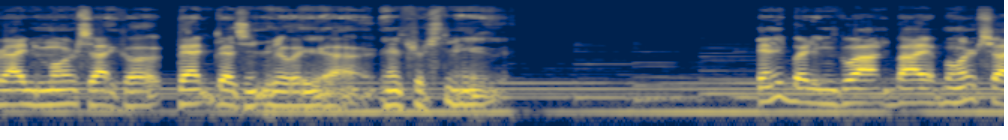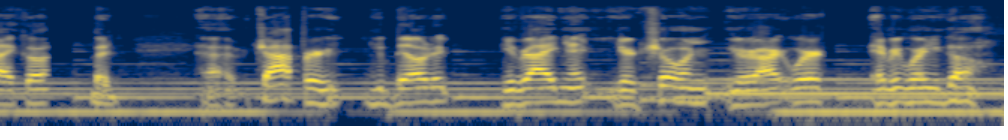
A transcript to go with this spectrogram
riding a motorcycle, that doesn't really uh, interest me. Anybody can go out and buy a motorcycle, but uh, chopper, you build it, you're riding it, you're showing your artwork everywhere you go.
